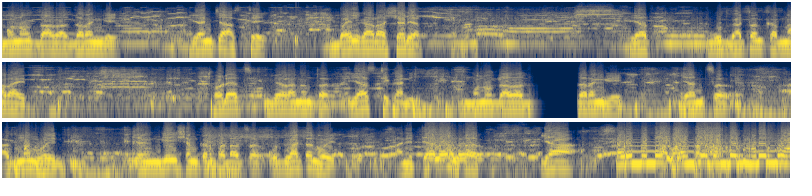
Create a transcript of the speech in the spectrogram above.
मनोज दादा दरंगे यांच्या हस्ते बैलगाडा शर्यत यात उद्घाटन करणार आहेत. थोड्याच वेळानंतर याच ठिकाणी मनोज दादा दरंगे यांचं आगमन होईल. जंगी शंकरपटाचं उद्घाटन होईल. आणि त्यानंतर या सर्व मंडळांना विनंती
